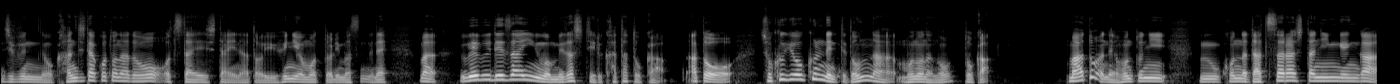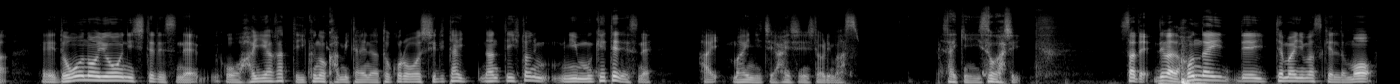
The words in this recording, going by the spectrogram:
自分の感じたことなどをお伝えしたいなというふうに思っておりますんでね。まあ、ウェブデザインを目指している方とか、あと、職業訓練ってどんなものなのとか、まあ、あとはね、本当に、うん、こんな脱サラした人間が、えー、どのようにしてですね、こう、這い上がっていくのかみたいなところを知りたいなんて人に向けてですね、はい、毎日配信しております。最近忙しい。さて、では本題で言ってまいりますけれども、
